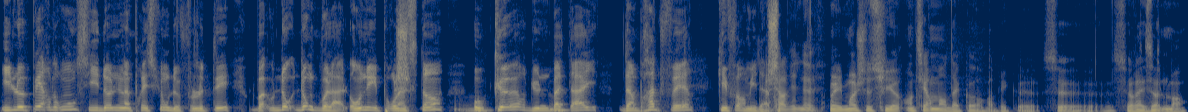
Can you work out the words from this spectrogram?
ils le perdront s'ils donnent l'impression de flotter. Bah, donc, voilà, on est pour l'instant au cœur d'une bataille, d'un bras de fer qui est formidable. Charles Villeneuve. Oui, moi je suis entièrement d'accord avec euh, ce, raisonnement.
